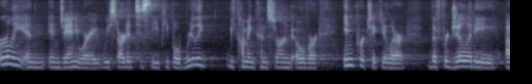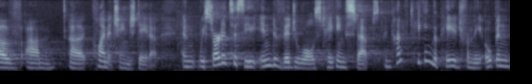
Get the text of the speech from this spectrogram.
early in, in January, we started to see people really becoming concerned over, in particular, the fragility of um, uh, climate change data. And we started to see individuals taking steps and kind of taking the page from the open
